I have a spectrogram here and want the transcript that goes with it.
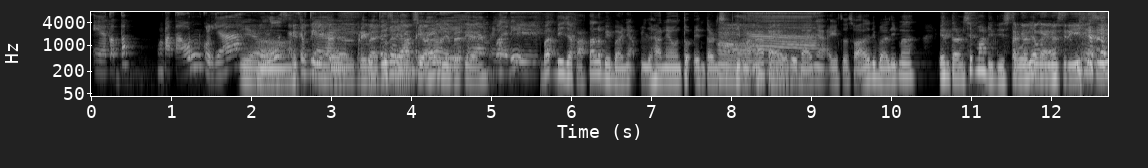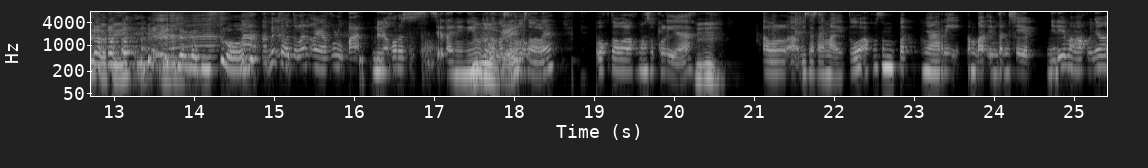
ya tetap empat tahun kuliah Iya. lulus cari Itu kerja. pilihan Iya. pribadi Itu sih, pilihan opsional ya pribadi, berarti ya. pribadi But di Jakarta lebih banyak pilihannya untuk internship di Oh. mana kayak Ya. lebih banyak gitu. Soalnya di Bali mah internship mah di distro Tergantung kayak. industrinya sih tapi. Jaga distro. nah tapi kebetulan oh ya aku lupa dan aku harus ceritain ini Hmm, menurut aku oke. seru soalnya waktu awal aku masuk kuliah Mm-mm. awal abis SMA itu aku sempet nyari tempat internship jadi emang akunya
